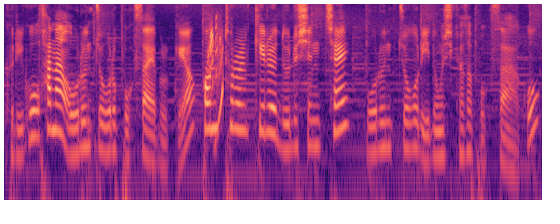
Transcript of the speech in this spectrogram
그리고 하나 오른쪽으로 복사해 볼게요. 컨트롤 키를 누르신 채 오른쪽으로 이동시켜서 복사하고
